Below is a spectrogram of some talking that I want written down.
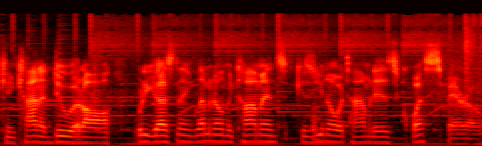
can kind of do it all. What do you guys think? Let me know in the comments because you know what time it is. Quest Sparrow.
